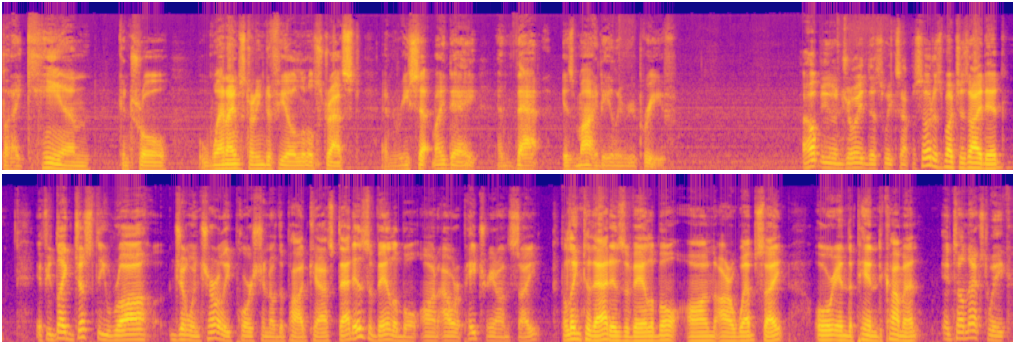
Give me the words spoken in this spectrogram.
But I can control when I'm starting to feel a little stressed and reset my day, and that is my daily reprieve. I hope you enjoyed this week's episode as much as I did. If you'd like just the raw Joe and Charlie portion of the podcast, that is available on our Patreon site. The link to that is available on our website or in the pinned comment. Until next week,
